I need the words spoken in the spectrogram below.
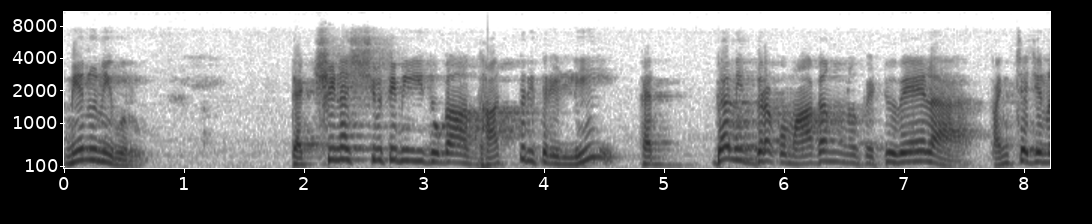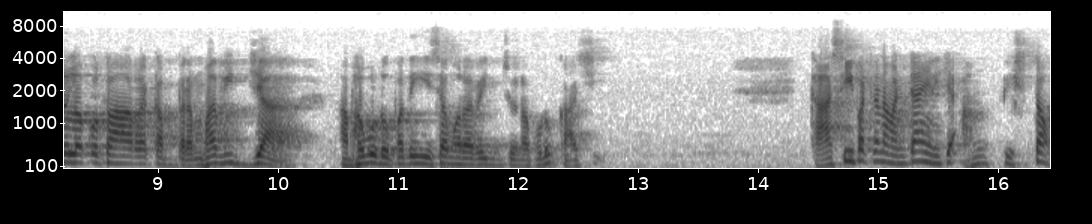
నేను నీవురు. దక్షిణ శృతి మీదుగా ధాత్రి త్రిల్లి పెద్ద నిద్రకు మాగన్ను పెట్టువేళ పంచజనులకు తారక బ్రహ్మ విద్య అభవుడు ఉపదేశమురరించునప్పుడు కాశీ. కాశీపట్టణం అంటే ఆయనకి అంత ఇష్టం.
